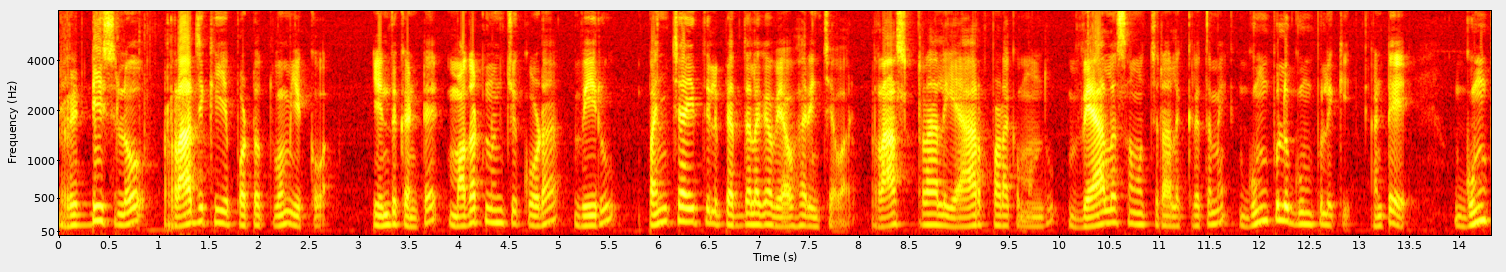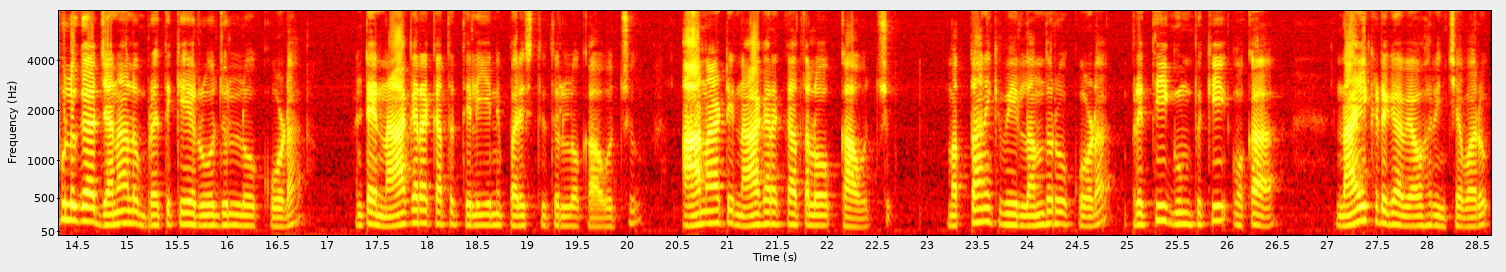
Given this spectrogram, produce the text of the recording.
రెడ్డీస్లో రాజకీయ పటుత్వం ఎక్కువ. ఎందుకంటే మొదటి నుంచి కూడా వీరు పంచాయతీలు పెద్దలుగా వ్యవహరించేవారు. రాష్ట్రాలు ఏర్పడక ముందు వేల సంవత్సరాల క్రితమే గుంపులు గుంపులకి అంటే గుంపులుగా జనాలు బ్రతికే రోజుల్లో కూడా అంటే నాగరికత తెలియని పరిస్థితుల్లో కావచ్చు ఆనాటి నాగరికతలో కావచ్చు. మొత్తానికి వీళ్ళందరూ కూడా ప్రతి గుంపుకి ఒక నాయకుడిగా వ్యవహరించేవారు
